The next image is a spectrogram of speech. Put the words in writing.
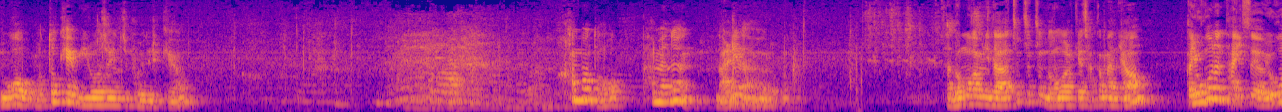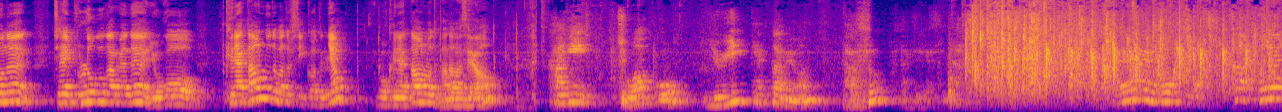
이거 어떻게 이루어져 있는지 보여드릴게요. 한 번 더 하면은 난리 나요, 여러분. 자 넘어갑니다. 쭉쭉쭉 넘어갈게요. 잠깐만요. 아, 요거는 다 있어요. 요거는 제 블로그 가면은 요거 그냥 다운로드 받을 수 있거든요. 뭐 그냥 다운로드 받아가세요. 강의 좋았고 유익했다면 박수 부탁드리겠습니다. 네, 고맙습니다. 자, 저는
